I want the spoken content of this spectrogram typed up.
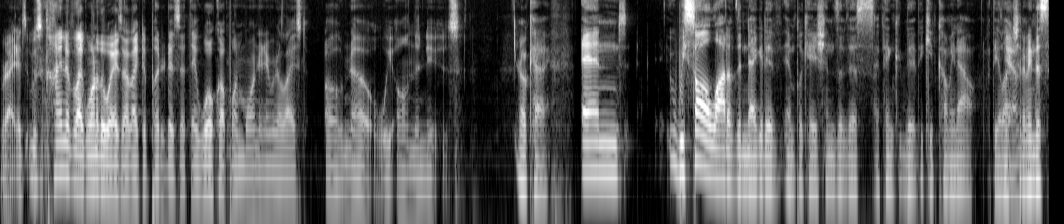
Right. It was kind of like one of the ways I like to put it is that they woke up one morning and realized, oh no, we own the news. Okay. And we saw a lot of the negative implications of this. I think they, they keep coming out with the election. Yeah. I mean, this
